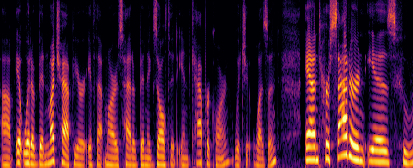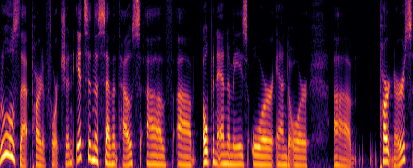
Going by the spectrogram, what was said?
Um, it would have been much happier if that mars had have been exalted in capricorn which it wasn't. And her saturn is who rules that part of fortune. It's in the seventh house of um, open enemies or and or um, partners,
